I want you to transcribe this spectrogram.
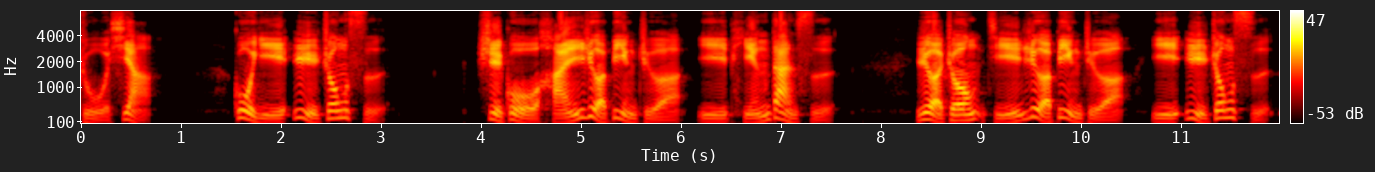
主夏，故以日中死。是故寒热病者以平淡死，热中及热病者以日中死，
